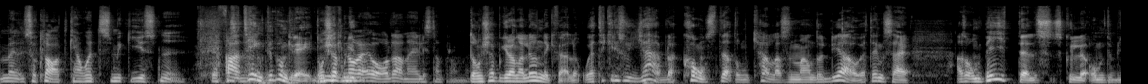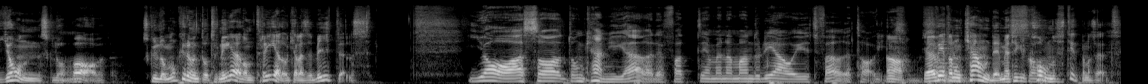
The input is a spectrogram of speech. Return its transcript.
men såklart kanske inte så mycket just nu. Det fan, Alltså, jag tänkte på en grej. De gick köper- några år där när jag lyssnade på dem. De på Gröna Lund ikväll och jag tycker det är så jävla konstigt att de kallas Mando Diao. Jag tänkte så här, alltså om Beatles skulle, om typ John skulle hoppa av, skulle de åka runt och turnera de tre då och kalla sig Beatles? Ja, alltså de kan ju göra det för att jag menar Mando Diao är ju ett företag. Ja, Liksom, jag vet som- att de kan det, men jag tycker det är som- konstigt på något sätt.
